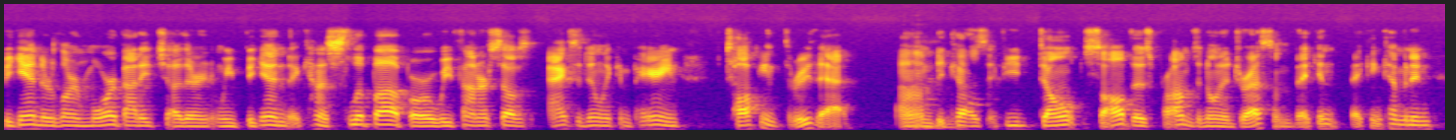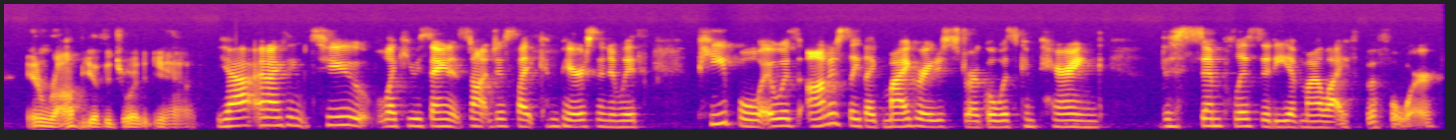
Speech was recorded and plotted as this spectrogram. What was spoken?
began to learn more about each other and we began to kind of slip up or we found ourselves accidentally comparing, talking through that. Um, because if you don't solve those problems and don't address them, they can they can come in and and rob you of the joy that you have. Yeah, and I think too, like you were saying, it's not just like comparison and with people. It was honestly like my greatest struggle was comparing the simplicity of my life before.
